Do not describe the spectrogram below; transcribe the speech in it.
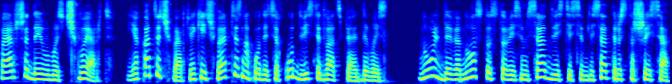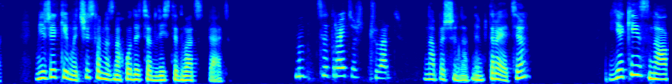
Перше дивимось чверть. Яка це чверть? В якій чверті знаходиться кут 225? Дивись. 0, 90, 180, 270, 360. Між якими числами знаходиться 225? Ну, це третя чверть. Напиши над ним. Третє. Який знак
